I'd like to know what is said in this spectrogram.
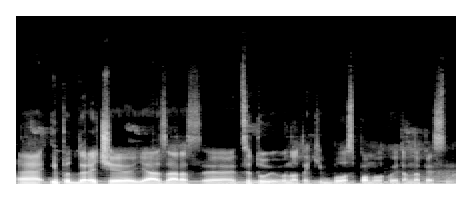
Е, іпит, до речі, я зараз е, цитую, воно так і було з помилкою там написано.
